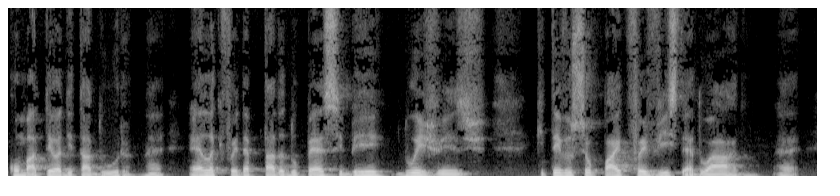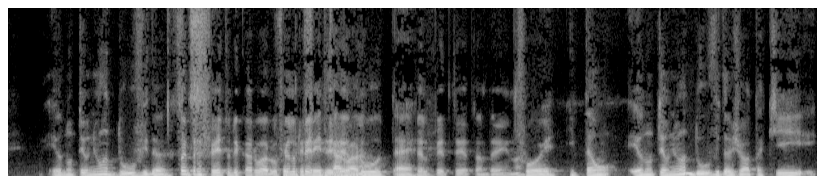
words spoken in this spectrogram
combateu a ditadura. Né? Ela que foi deputada do PSB duas vezes, que teve o seu pai que foi vice de Eduardo. Né? Eu não tenho nenhuma dúvida. Foi prefeito de Caruaru foi pelo prefeito PT. De Caruaru, né? é. Pelo PT também, não? Foi. Então, eu não tenho nenhuma dúvida, Jota, que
